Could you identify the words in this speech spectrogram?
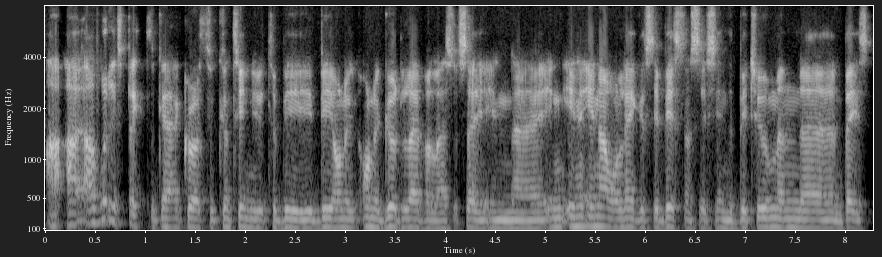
I would expect the growth to continue to be on a good level, as I say, uh, in our legacy businesses, in the bitumen uh, based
